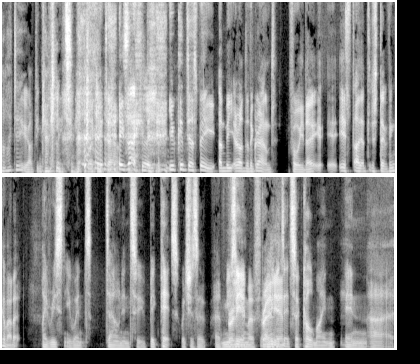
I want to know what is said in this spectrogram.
Well, I do. I've been calculating it as I go down. exactly. You could just be a meter under the ground for you know. It's I just don't think about it. I recently went down into Big Pit, which is a, a museum Brilliant. of. I mean, it's, it's a coal mine in uh,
